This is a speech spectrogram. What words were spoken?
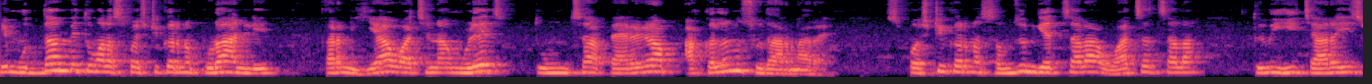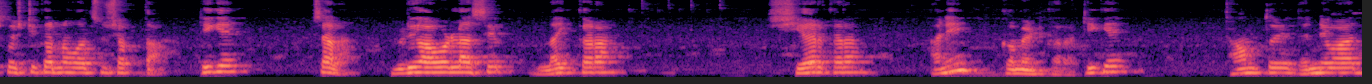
हे मुद्दाम मी तुम्हाला स्पष्टीकरणं पुढं आणली. कारण या वाचनामुळेच तुमचा पॅरेग्राफ आकलन सुधारणार आहे. स्पष्टीकरणं समजून घेत चला वाचत चला. तुम्ही ही चारही स्पष्टीकरणं वाचू शकता. ठीक आहे? चला व्हिडिओ आवडला असेल लाईक करा शेअर करा आणि कमेंट करा. ठीक आहे? थांबतोय. धन्यवाद.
